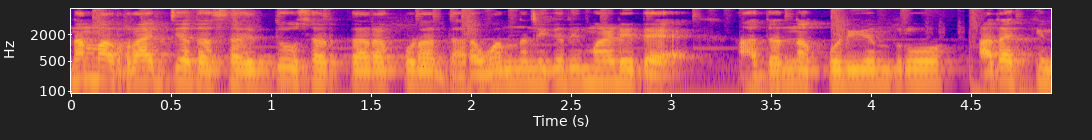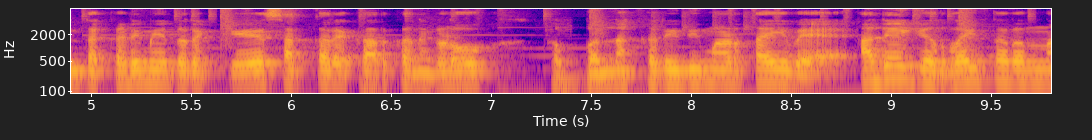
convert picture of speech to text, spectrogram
ನಮ್ಮ ರಾಜ್ಯದ ಸದ್ದು ಸರ್ಕಾರ ಕೂಡ ದರವನ್ನು ನಿಗದಿ ಮಾಡಿದೆ. ಅದನ್ನು ಕೊಡಿ ಅಂದ್ರು ಅದಕ್ಕಿಂತ ಕಡಿಮೆ ದರಕ್ಕೆ ಸಕ್ಕರೆ ಕಾರ್ಖಾನೆಗಳು ಕಬ್ಬನ್ನ ಖರೀದಿ ಮಾಡ್ತಾ ಇವೆ. ಅದೇಗೆ ರೈತರನ್ನ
